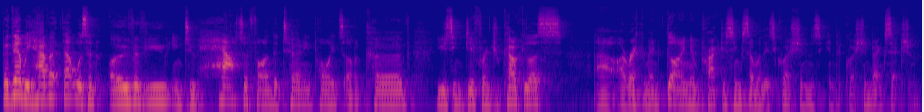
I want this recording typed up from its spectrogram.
But there we have it. That was an overview into how to find the turning points of a curve using differential calculus. Uh, I recommend going and practicing some of these questions in the question bank section.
